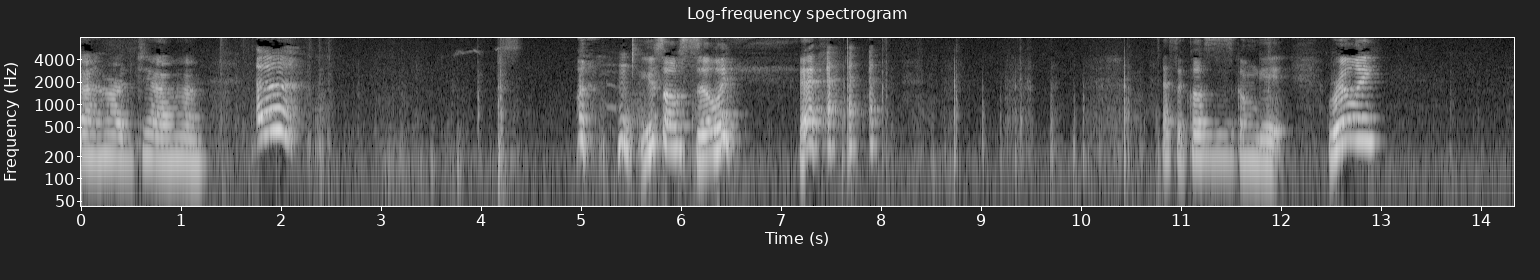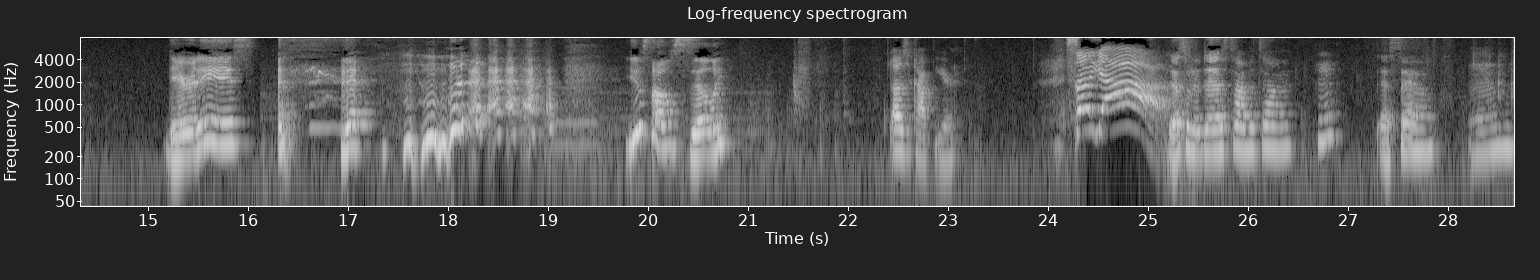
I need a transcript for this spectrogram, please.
It's kind of hard to tell, huh? Ugh. You so silly. That's the closest it's gonna get. Really? There it is. you so silly. That was a copier. So yeah. That's what it does time to time? Hmm? That sound? Mm -hmm.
